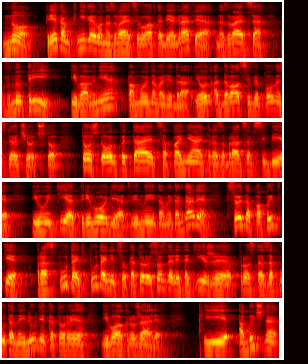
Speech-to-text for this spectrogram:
Но при этом книга его называется, его автобиография называется «Внутри и вовне помойного ведра». И он отдавал себе полностью отчет, что то, что он пытается понять, разобраться в себе и уйти от тревоги, от вины там, и так далее, все это попытки распутать путаницу, которую создали такие же просто запутанные люди, которые его окружали. И обычно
